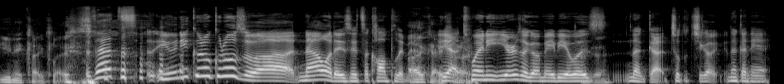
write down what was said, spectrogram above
Uniqlo clothes. That's Uniqlo clothes は nowadays it's a compliment. Okay, yeah, sorry. 20 years ago maybe it was Okay. なんかちょっと違う。なんかね、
